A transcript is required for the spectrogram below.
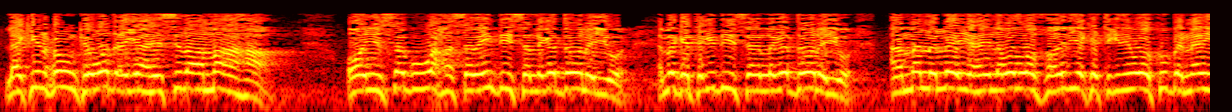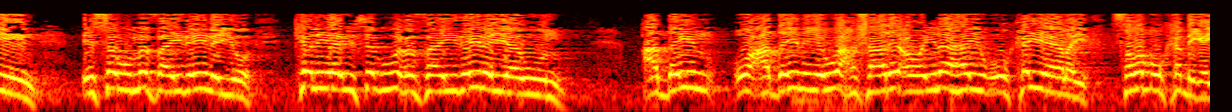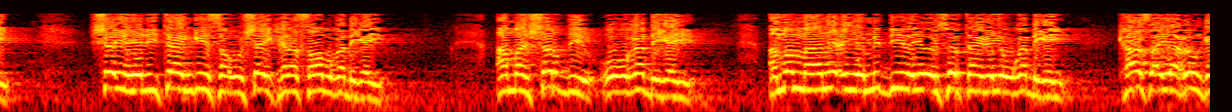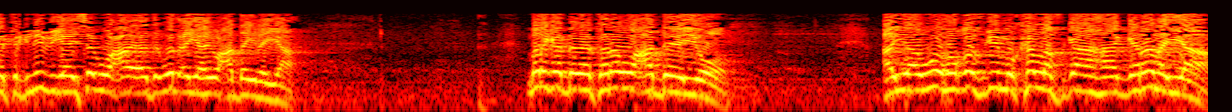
Laakiin xukunka wadciga ahi sidaa ma aha oo isagu waxa samayntiisa laga doonayo ama ka tegiddiisa laga doonayo ama la leeyahay labaduba farid iyo ka waa ku bannaan yihiin isagu ma faa'iidaynayo keliya isagu wuxuu faa'iidaynayaa uun. Caddayn uu caddaynayo wax shaaric oo ilaahay uu ka yeelay sabab uu ka dhigay. Shay helitaankiisa uu shay kale sabab uga dhigay. Ama shardi uu uga dhigay. Ama maanic iyo mid diidayo oo ishortaagayo uga dhigay kaas ayaa xukunka takliifiga isagu wadcigahay uu caddaynayaa marka dabeetana uu caddeeyo ayaa wuxuu qofkii mukallafka ahaa garanayaa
